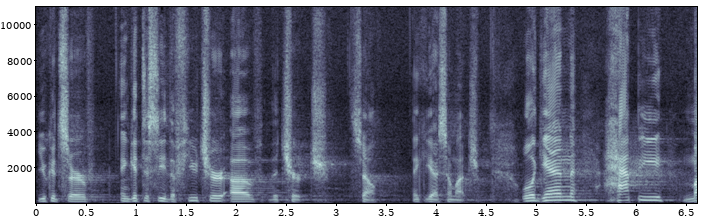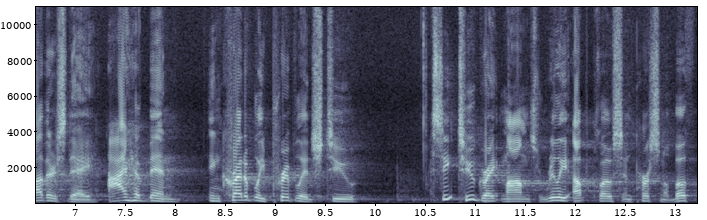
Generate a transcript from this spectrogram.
you could serve and get to see the future of the church. So thank you guys so much. Well, again, happy Mother's Day. I have been incredibly privileged to see two great moms really up close and personal. Both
